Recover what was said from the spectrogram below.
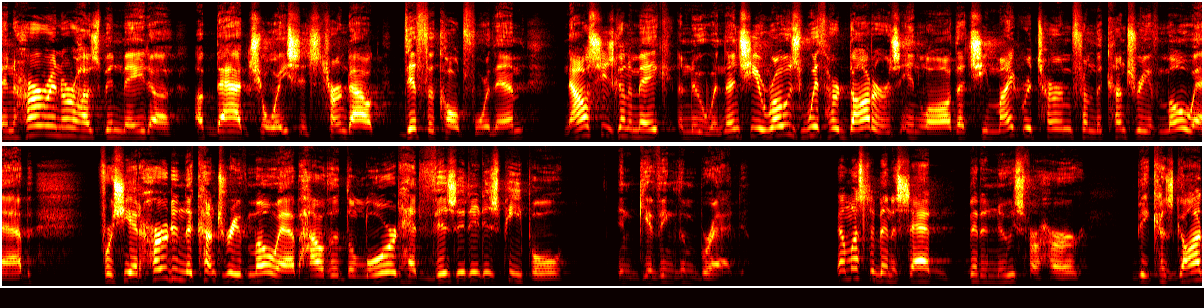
and her and her husband made a, a bad choice. It's turned out difficult for them. Now she's going to make a new one. Then she arose with her daughters in law that she might return from the country of Moab for she had heard in the country of Moab how that the Lord had visited his people in giving them bread. That must have been a sad bit of news for her because God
